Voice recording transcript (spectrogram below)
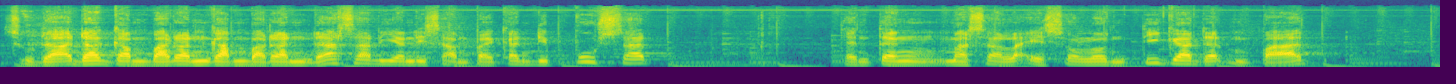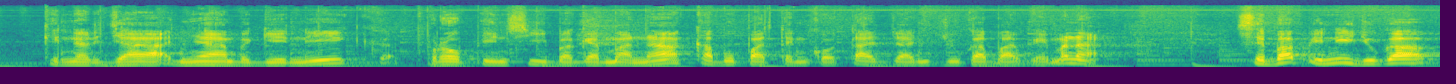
Sudah ada gambaran-gambaran dasar yang disampaikan di pusat tentang masalah eselon 3 dan 4. Kinerjanya begini, provinsi bagaimana, kabupaten kota dan juga bagaimana. Sebab ini juga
